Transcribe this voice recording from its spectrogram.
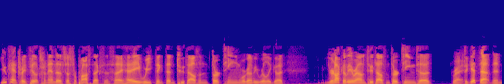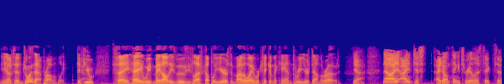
you can't trade Felix Hernandez just for prospects and say, hey, we think that in 2013 we're going to be really good. You're not going to be around in 2013 to Right. to get that then you know to enjoy that probably if Yeah. you say hey we've made all these moves these last couple of years and by the way we're kicking the can three years down the road Yeah. No, I I just I don't think it's realistic to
